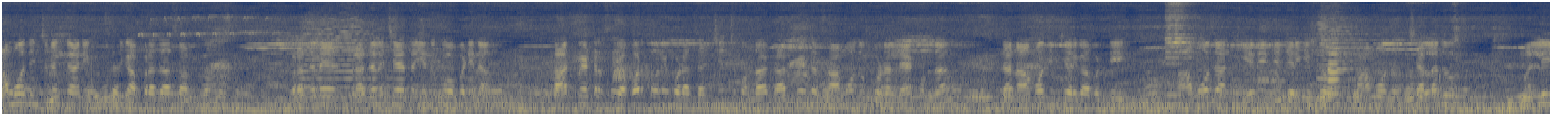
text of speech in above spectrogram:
ఆమోదించడం కానీ పూర్తిగా అప్రజాస్వామికం ప్రజలే ప్రజల చేత ఎన్నుకోబడిన కార్పొరేటర్స్ ఎవరితోని కూడా చర్చించకుండా కార్పొరేటర్స్ ఆమోదం కూడా లేకుండా దాన్ని ఆమోదించారు కాబట్టి ఆమోదాన్ని ఏదైతే జరిగిందో ఆమోదం చెల్లదు. మళ్ళీ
